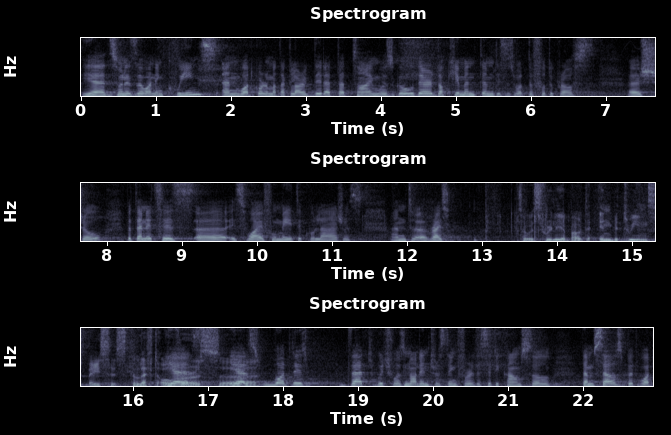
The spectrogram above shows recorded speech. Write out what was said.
Yeah, this one is the one in Queens, and what Gordon Matta Clark did at that time was go there, document them. This is what the photographs show. But then it's his uh, his wife who made the collages, and uh, right. So it's really about the in-between spaces, the leftovers. Yes, uh, yes. What is that which was not interesting for the city council themselves, but what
